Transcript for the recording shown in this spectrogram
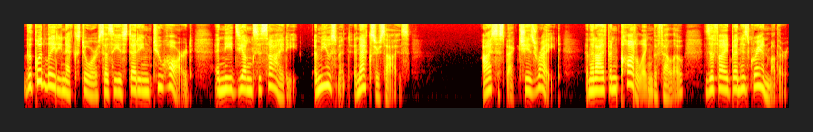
The good lady next door says he is studying too hard and needs young society, amusement, and exercise. I suspect she is right, and that I've been coddling the fellow as if I had been his grandmother.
